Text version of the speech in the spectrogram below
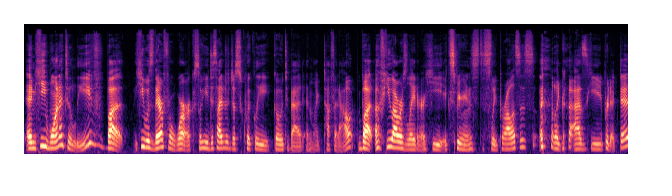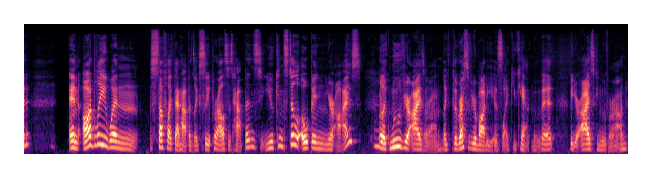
And he wanted to leave, but he was there for work, so he decided to just quickly go to bed and like tough it out. But a few hours later, he experienced sleep paralysis, like as he predicted. And oddly, when stuff like that happens, like sleep paralysis happens, you can still open your eyes or like move your eyes around. Like the rest of your body is like you can't move it, but your eyes can move around.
